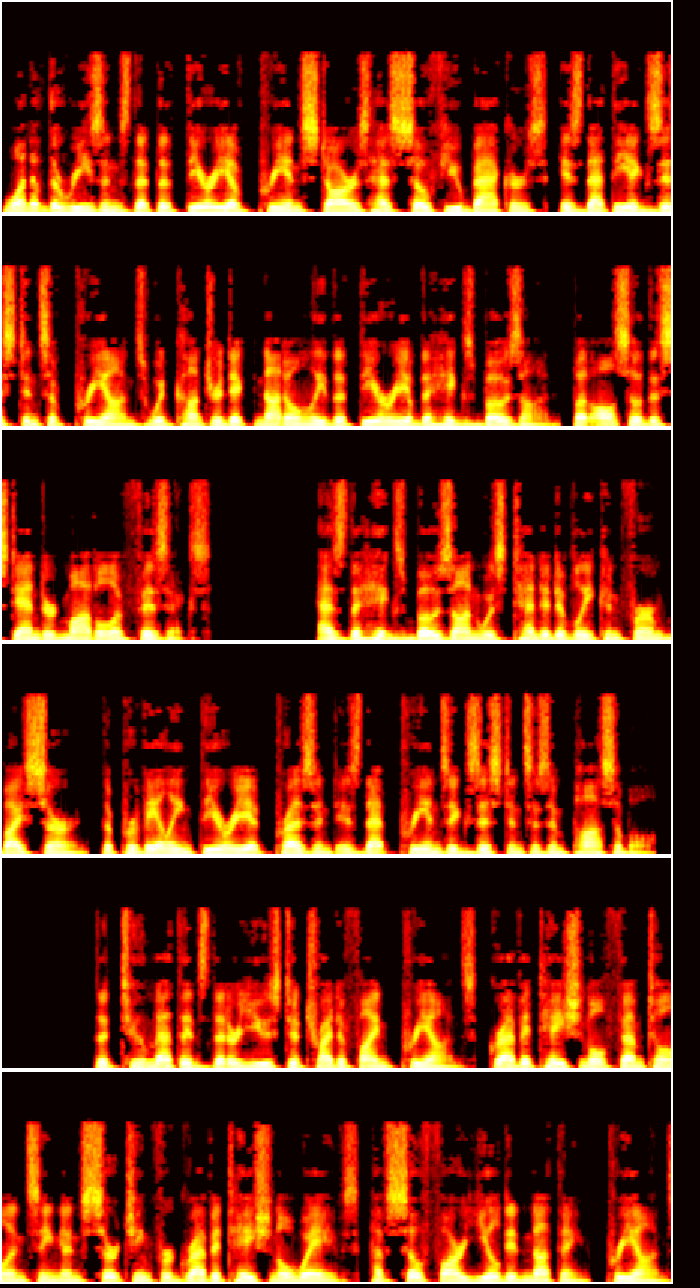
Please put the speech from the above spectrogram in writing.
One of the reasons that the theory of Preon stars has so few backers, is that the existence of preons would contradict not only the theory of the Higgs boson, but also the Standard Model of physics. As the Higgs boson was tentatively confirmed by CERN, the prevailing theory at present is that preons' existence is impossible. The two methods that are used to try to find preons, gravitational femtolensing and searching for gravitational waves, have so far yielded nothing. Preons,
